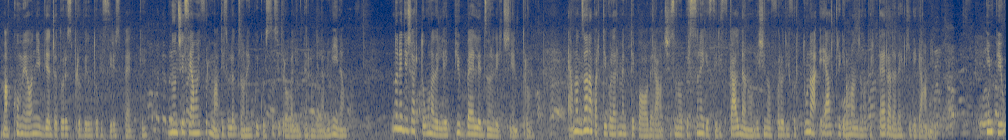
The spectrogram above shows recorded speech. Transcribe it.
ma come ogni viaggiatore sprovveduto che si rispetti, non ci siamo informati sulla zona in cui questo si trova all'interno della Medina. Non è di certo una delle più belle zone del centro. È una zona particolarmente povera, ci sono persone che si riscaldano vicino al foro di fortuna e altri che mangiano per terra da vecchi legami. In più,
